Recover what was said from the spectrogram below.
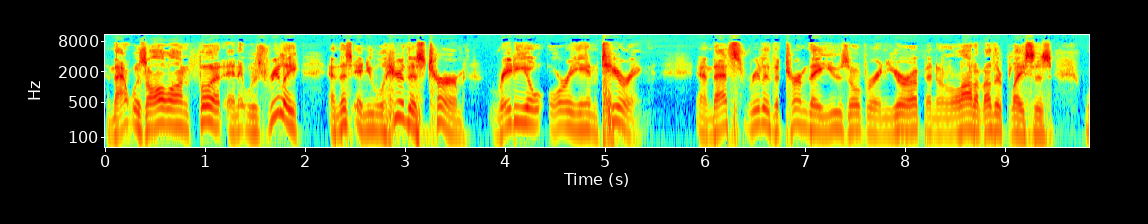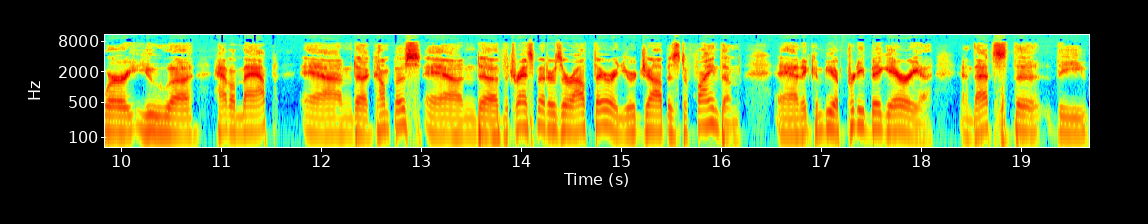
and that was all on foot and it was really and this and you will hear this term radio orienteering. And that's really the term they use over in Europe and in a lot of other places where you uh, have a map and a compass and uh, the transmitters are out there and your job is to find them. And it can be a pretty big area. And that's the the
